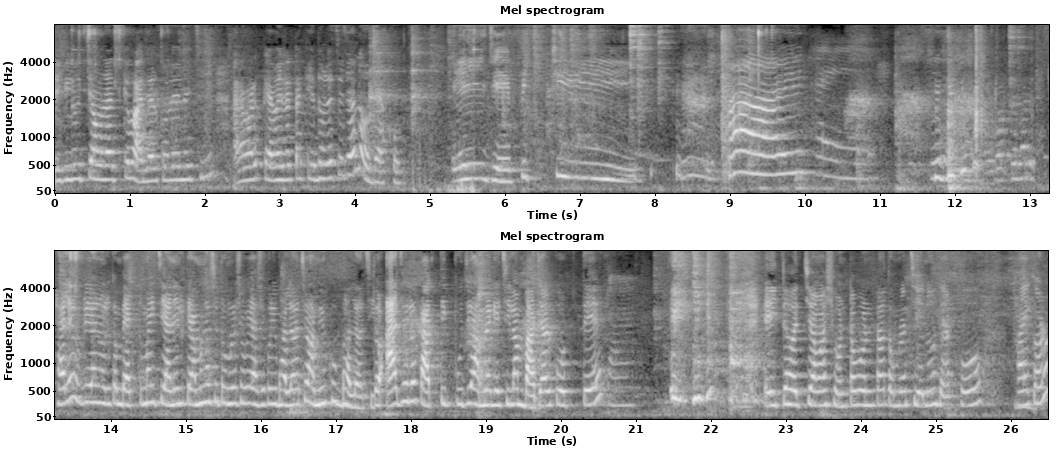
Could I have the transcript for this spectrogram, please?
এইগুলো হচ্ছে আমরা আজকে বাজার করে এনেছি। আর আমার ক্যামেরাটা কে ধরেছে জানো? দেখো। এই যে পিচ্চি। Hi hello everyone, welcome back to my channel. কেমন আছো তোমরা সবাই? আশা করি ভালো আছো, আমিও খুব ভালো আছি। তো আজ হলো কার্তিক পুজো, আমরা গেছিলাম বাজার করতে। এইটা হচ্ছে আমার সোনটা ফোনটা, তোমরা চেনো, দেখো। হাই করো।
